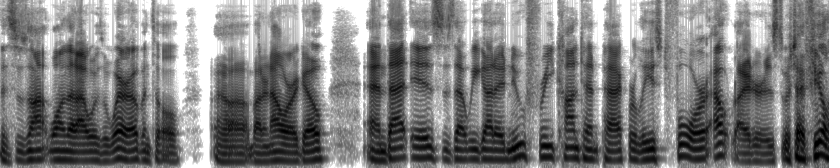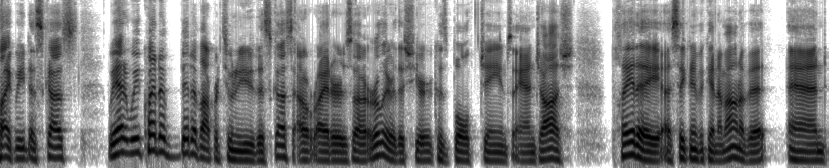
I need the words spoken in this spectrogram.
this is not one that I was aware of until uh, about an hour ago, and that is is that we got a new free content pack released for Outriders, which I feel like we discussed. We had we had quite a bit of opportunity to discuss Outriders uh, earlier this year because both James and Josh played a, a significant amount of it, and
